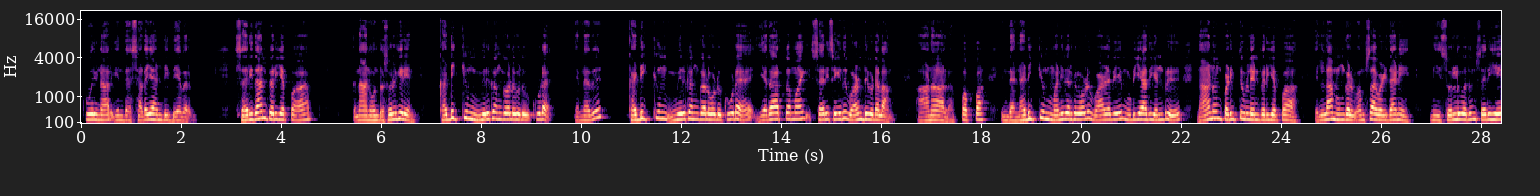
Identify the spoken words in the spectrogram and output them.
கூறினார் இந்த சடையாண்டி தேவர். சரிதான் பெரியப்பா நான் ஒன்று சொல்கிறேன். கடிக்கும் மிருகங்களோடு கூட என்னது? கடிக்கும் மிருகங்களோடு கூட யதார்த்தமாய் சரி செய்து வாழ்ந்து விடலாம். ஆனால் அப்பப்பா இந்த நடிக்கும் மனிதர்களோடு வாழவே முடியாது என்று நானும் படித்துள்ளேன் பெரியப்பா. எல்லாம் உங்கள் வம்சாவழிதானே. நீ சொல்லுவதும் சரியே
